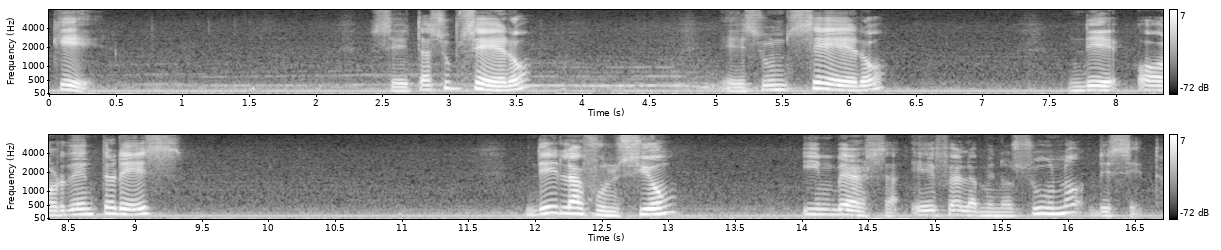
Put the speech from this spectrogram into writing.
que z sub 0 es un 0 de orden 3 de la función inversa f a la menos 1 de z.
